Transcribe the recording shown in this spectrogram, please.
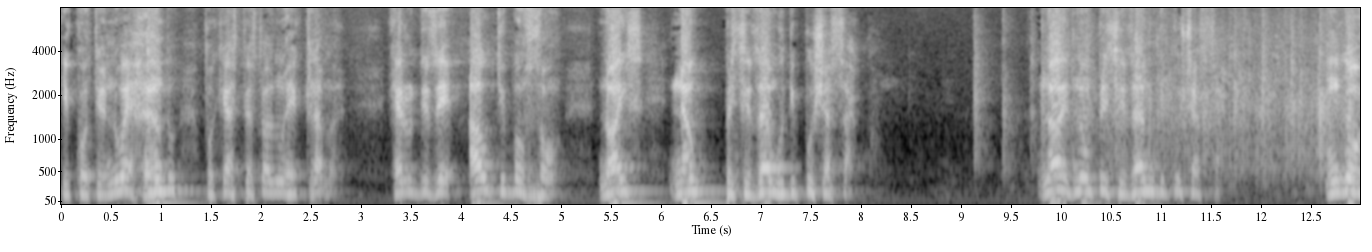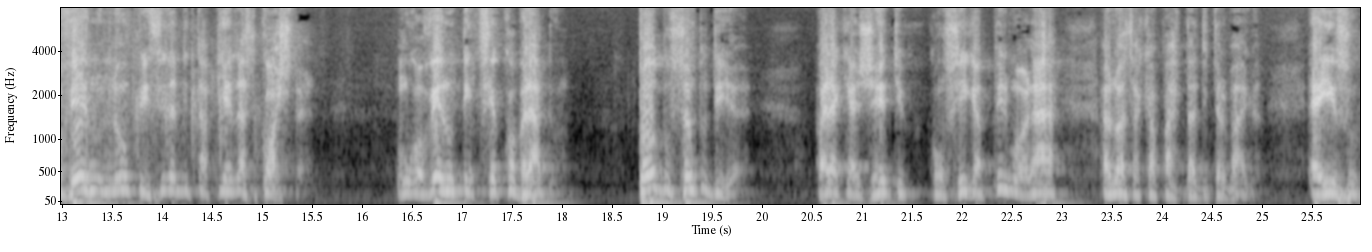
e continua errando porque as pessoas não reclamam. Quero dizer alto e bom som. Nós não precisamos de puxa-saco. Nós não precisamos de puxa-saco. Um governo não precisa de tapinha das costas. Um governo tem que ser cobrado todo santo dia para que a gente consiga aprimorar a nossa capacidade de trabalho. É isso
